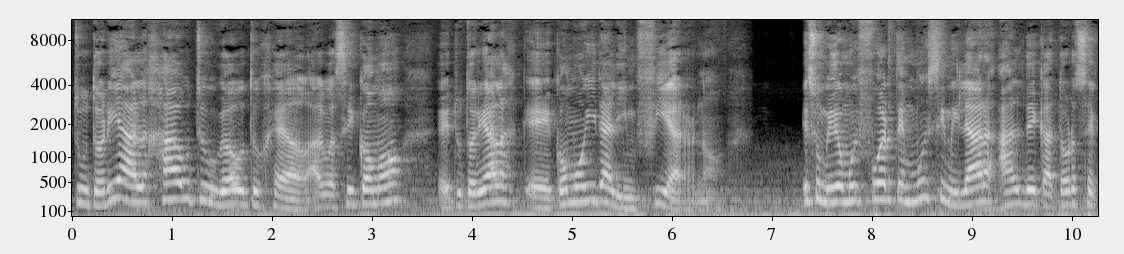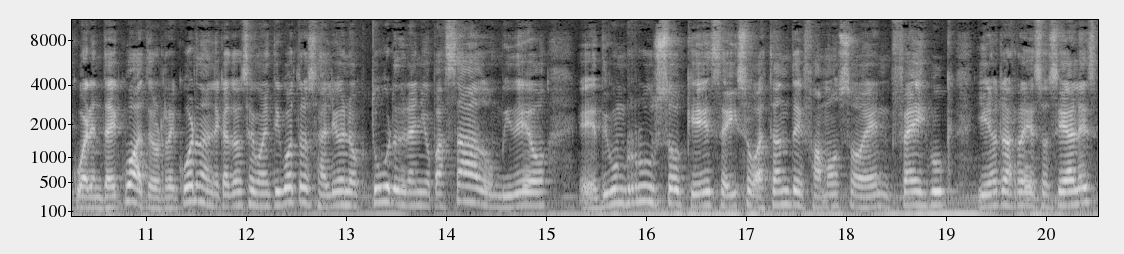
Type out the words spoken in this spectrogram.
Tutorial How to Go to Hell, algo así como eh, tutorial eh, cómo ir al infierno. Es un video muy fuerte, muy similar al de 1444. Recuerdan, el de 1444 salió en octubre del año pasado, un video eh, de un ruso que se hizo bastante famoso en Facebook y en otras redes sociales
